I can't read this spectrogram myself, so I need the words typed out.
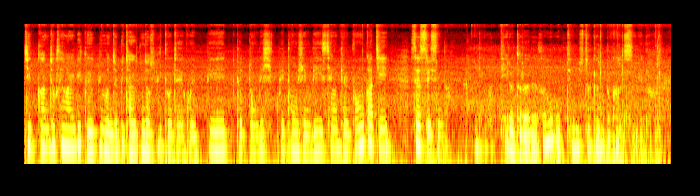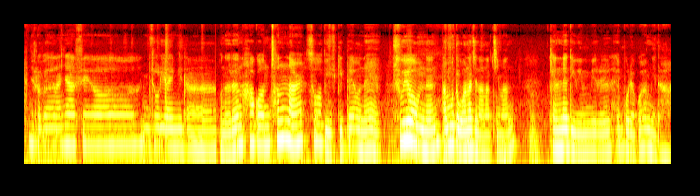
직간접 생활비, 교육비, 면접비, 자격증 저수비, 교재, 구입비, 교통비, 식비, 통신비, 생필품까지 쓸 수 있습니다. OT를 들어야 돼서 OT를 시작해보도록 하겠습니다. 여러분 안녕하세요. 인소리아입니다. 오늘은 학원 첫날 수업이 있기 때문에 수요 없는 아무도 원하진 않았지만 겟레디 윗미를 해보려고 합니다.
